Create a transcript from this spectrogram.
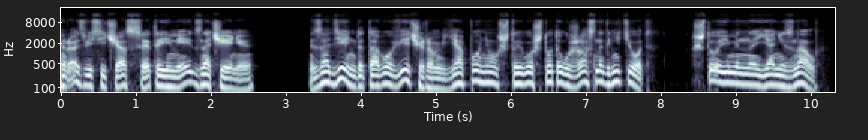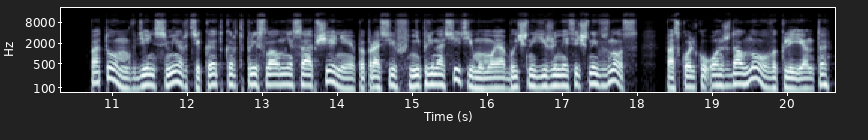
Разве сейчас это имеет значение? За день до того вечером я понял, что его что-то ужасно гнетет. Что именно, я не знал. Потом, в день смерти, Кэткарт прислал мне сообщение, попросив не приносить ему мой обычный ежемесячный взнос, поскольку он ждал нового клиента,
